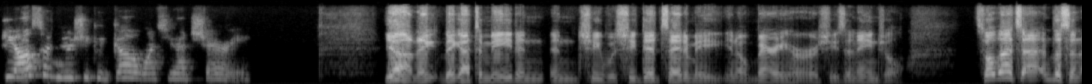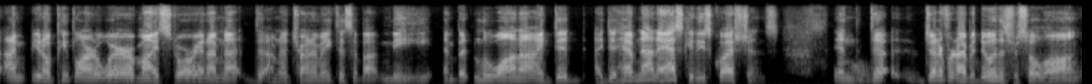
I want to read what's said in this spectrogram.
She also knew she could go once you had Sherry. Yeah, they they got to meet, and and she was she did say to me, you know, marry her. She's an angel. So that's uh, listen. I'm you know people aren't aware of my story, and I'm not I'm not trying to make this about me. And but Luana, I did I did have not asked you these questions, and uh, Jennifer and I have been doing this for so long,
